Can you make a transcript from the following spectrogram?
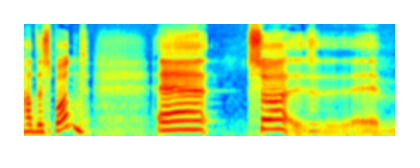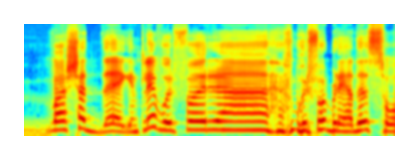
hadde spådd. Eh, så eh, hva skjedde egentlig? Hvorfor, eh, hvorfor ble det så,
